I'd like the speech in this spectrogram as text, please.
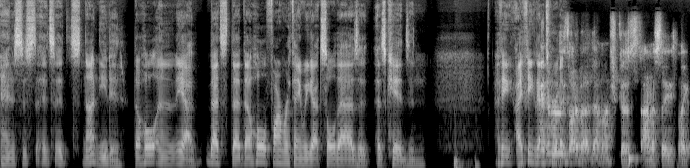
and it's just it's it's not needed the whole and yeah that's that the whole farmer thing we got sold as a, as kids and i think i think I that's never really thought about it that much because honestly, like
